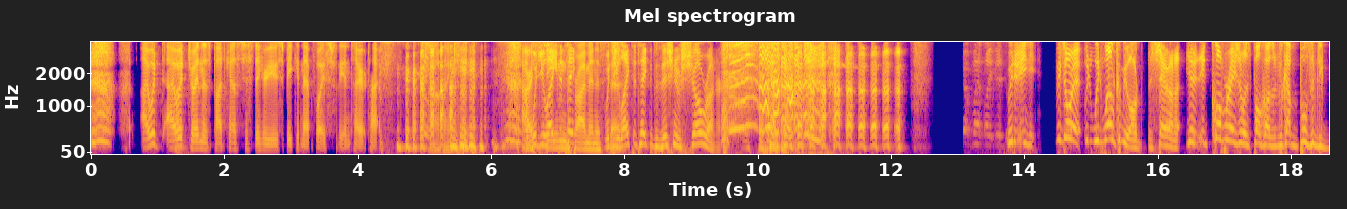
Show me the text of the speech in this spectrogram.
I would I would join this podcast just to hear you speak in that voice for the entire time. Oh, thank you. Our would you like to take Prime Minister. would you like to take the position of showrunner We'd, Victoria, we'd, we'd welcome you on, showrunner. You know, cooperation on this podcast has become positively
